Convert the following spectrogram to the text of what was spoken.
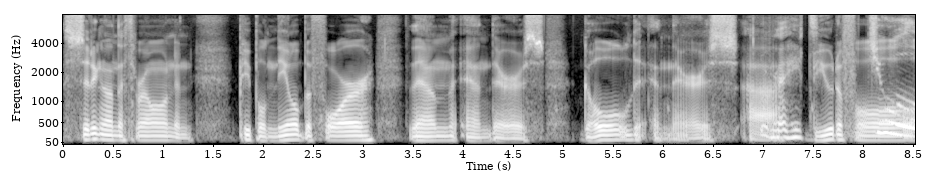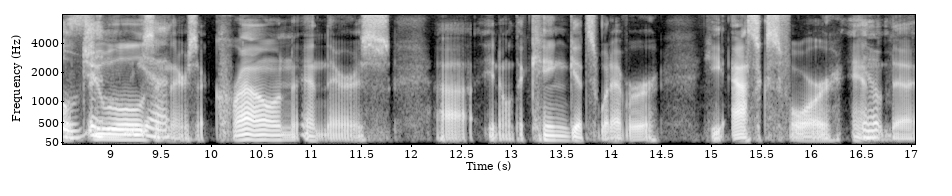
sitting on the throne, and people kneel before them, and there's gold, and there's uh, Right. beautiful Jewels and- jewels, yeah. and there's a crown, and there's, uh, you know, the king gets whatever he asks for, and Yep. the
